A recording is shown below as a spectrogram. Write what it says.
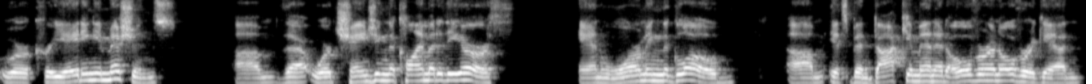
were creating emissions um, that were changing the climate of the earth and warming the globe. Um, it's been documented over and over again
